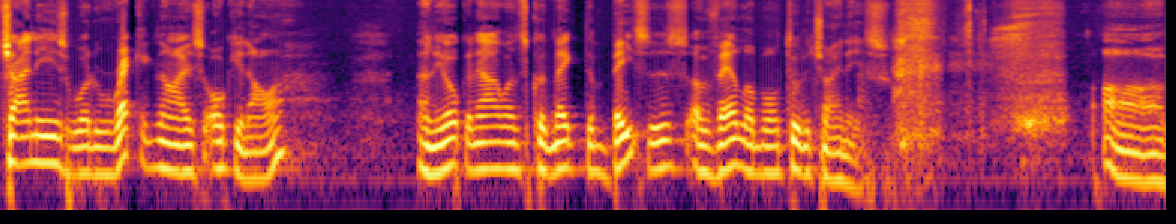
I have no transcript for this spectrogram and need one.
Chinese would recognize Okinawa, and the Okinawans could make the bases available to the Chinese. Uh,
